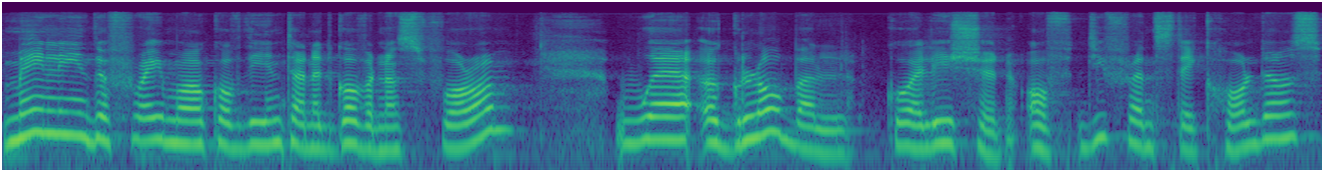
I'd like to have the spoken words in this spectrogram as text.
mainly in the framework of the Internet Governance Forum, where a global coalition of different stakeholders,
